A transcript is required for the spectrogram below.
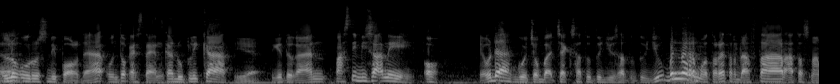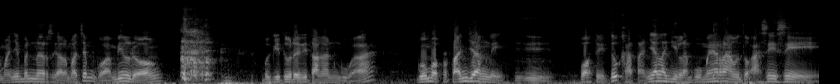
lo urus di Polda untuk STNK duplikat, Iya. gitu kan? Pasti bisa nih. Oh, ya udah, gue coba cek 1717, bener motornya terdaftar, atas namanya bener segala macam, gue ambil dong. Begitu udah di tangan gua, gua mau perpanjang nih. Mm-mm. Waktu itu katanya lagi lampu merah untuk ACC.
